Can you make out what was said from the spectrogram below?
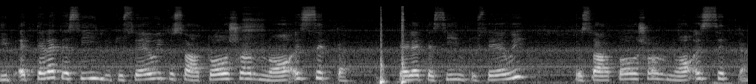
يبقى التلاتة س بتساوي تسعتاشر ناقص ستة. تلاتة س تساوي تسعتاشر ناقص ستة.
